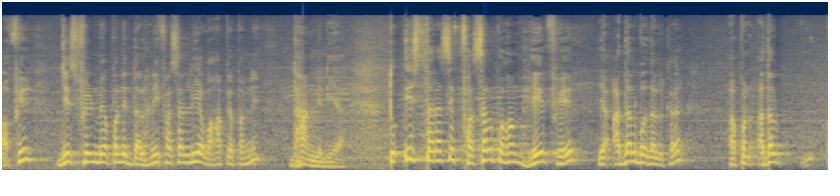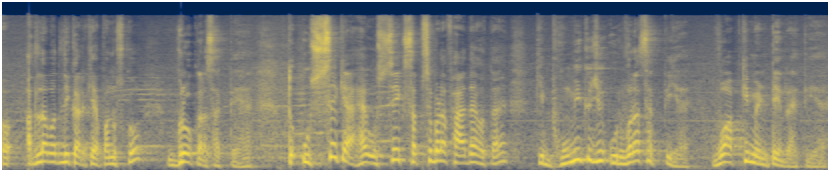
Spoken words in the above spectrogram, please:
और फिर जिस फ़ील्ड में अपन ने दलहनी फ़सल लिया, वहाँ पे अपन ने धान ले लिया। तो इस तरह से फ़सल को हम हेर फेर या अदल बदल कर अपन अदल अदला बदली करके अपन उसको ग्रो कर सकते हैं। तो उससे क्या है? उससे एक सबसे बड़ा फ़ायदा होता है कि भूमि की जो उर्वरा शक्ति है, वो आपकी मेंटेन रहती है।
